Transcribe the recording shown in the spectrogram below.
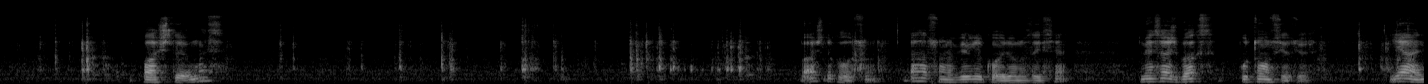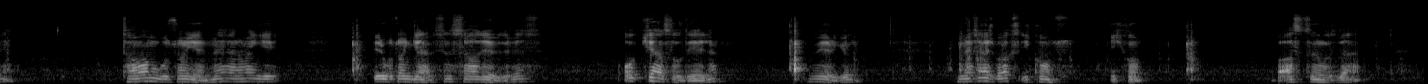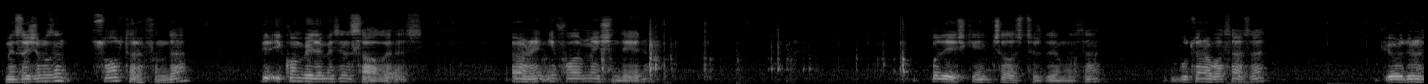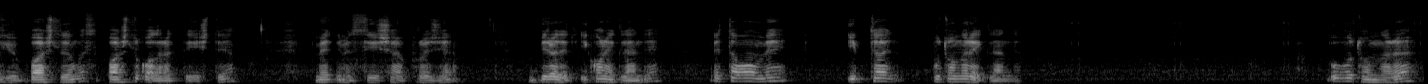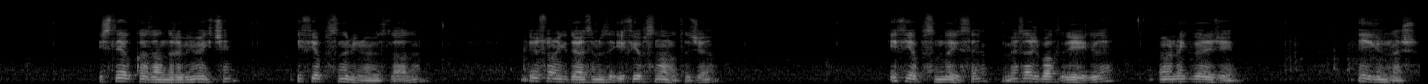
Başlığımız başlık olsun. Daha sonra virgül koyduğumuzda ise mesaj box butons yazıyor. Yani tamam butonu yerine herhangi bir buton gelmesini sağlayabiliriz. O cancel diyelim. Virgül. Mesaj box icons. ikon. Bastığımızda mesajımızın sol tarafında bir ikon belirmesini sağlarız. Örneğin information diyelim. Bu değişkeni çalıştırdığımızda butona basarsak gördüğünüz gibi başlığımız başlık olarak değişti. Metnimiz C Sharp proje. Bir adet ikon eklendi ve tamam ve iptal butonları eklendi. Bu butonlara işlev kazandırabilmek için if yapısını bilmemiz lazım. Bir sonraki dersimizde if yapısını anlatacağım. If yapısında ise mesaj box ile ilgili örnek vereceğim. İyi günler.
